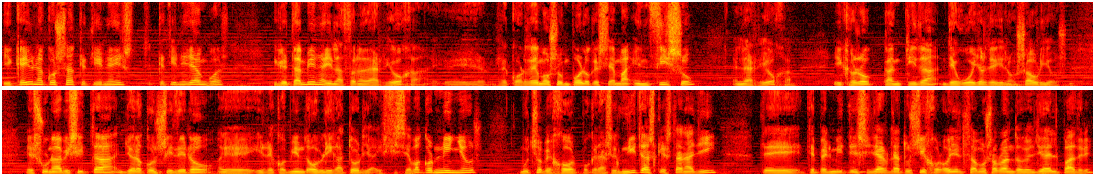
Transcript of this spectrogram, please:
Y que hay una cosa que tiene, que tiene Yanguas y que también hay en la zona de La Rioja. Eh, recordemos un pueblo que se llama Enciso, en La Rioja, y creo cantidad de huellas de dinosaurios. Es una visita, yo la considero eh, y recomiendo obligatoria. Y si se va con niños, mucho mejor, porque las ignitas que están allí te, te permiten enseñarle a tus hijos, hoy estamos hablando del Día del Padre,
